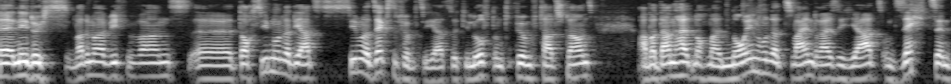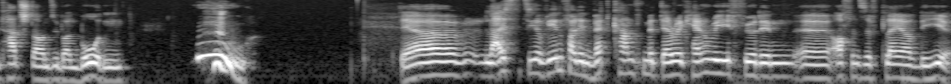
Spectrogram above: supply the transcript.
äh, nee, durch, warte mal, wie viel waren es? Äh, doch 700 Yards, 756 Yards durch die Luft und 5 Touchdowns, aber dann halt nochmal 932 Yards und 16 Touchdowns über den Boden. Uh, der leistet sich auf jeden Fall den Wettkampf mit Derrick Henry für den äh, Offensive Player of the Year.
